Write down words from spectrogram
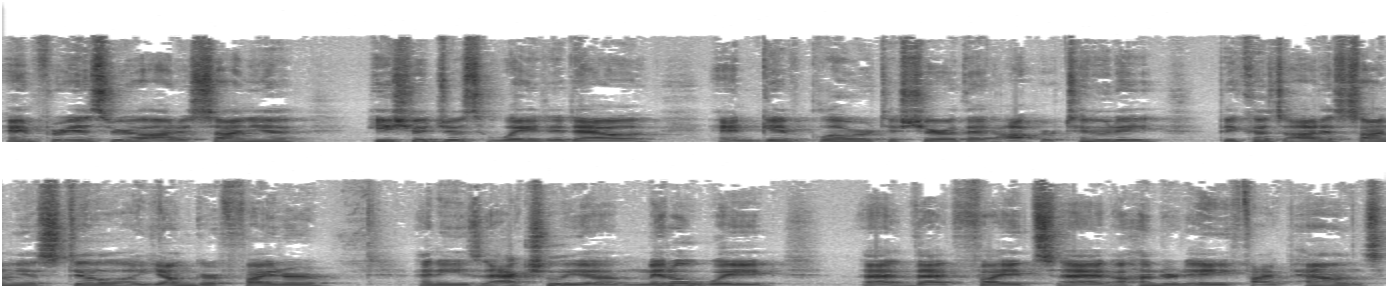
And for Israel Adesanya, he should just wait it out and give Glover Teixeira that opportunity because Adesanya is still a younger fighter and he's actually a middleweight at, that fights at 185 pounds.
